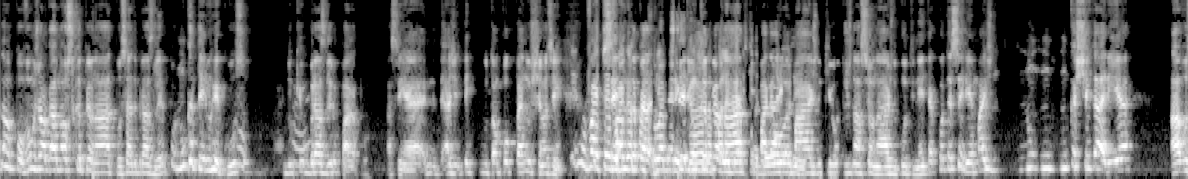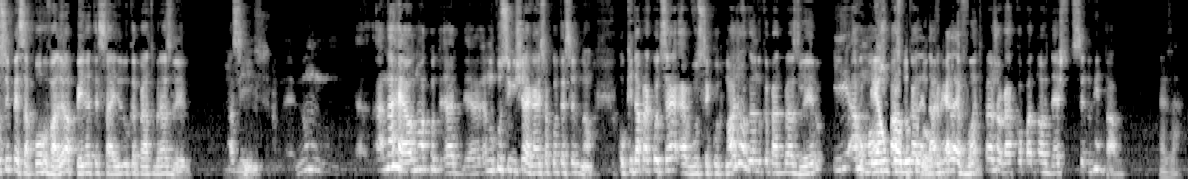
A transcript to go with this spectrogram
Não, pô, vamos jogar o nosso campeonato, por sair do brasileiro. Pô, nunca teria um recurso do que o brasileiro paga, pô. Assim, é, a gente tem que botar um pouco o pé no chão. Assim. E não vai ter seria vaga um Sul-Americana. Seria um campeonato que pagaria mais do que outros nacionais do continente, aconteceria, mas nunca chegaria a você pensar, porra, valeu a pena ter saído do Campeonato Brasileiro. Assim, não, na real, não, eu não consigo enxergar isso acontecendo, não. O que dá para acontecer é você continuar jogando o Campeonato Brasileiro e arrumar um espaço um no calendário novo. relevante para jogar a Copa do Nordeste sendo rentável. Exato.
